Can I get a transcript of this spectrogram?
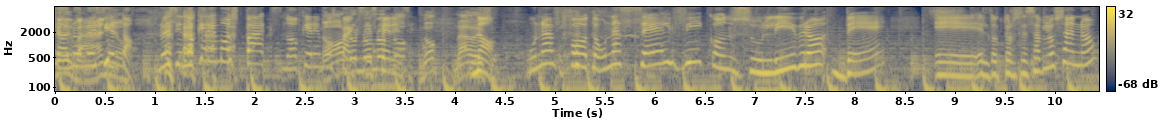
No, no, no es cierto. No es cierto. No queremos packs, no queremos No, packs, no, no, espérense. no, no, nada de No, eso. una foto, una selfie con su libro de eh, el doctor César Lozano.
